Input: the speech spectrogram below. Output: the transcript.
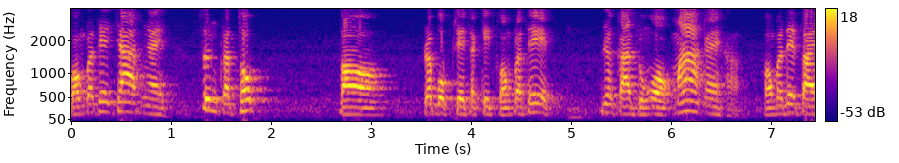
ของประเทศชาติไง ซึ่งกระทบต่อระบบเศรษฐกิจของประเทศ เรื่องการส่งออกมากไงครับของประเทศไทย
